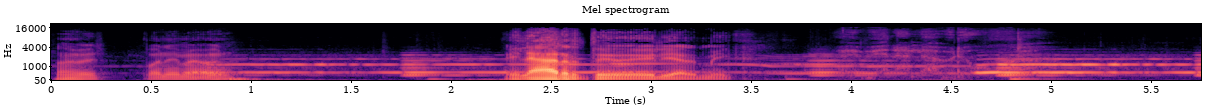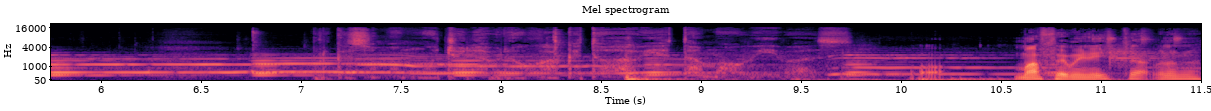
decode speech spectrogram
A ver, poneme a ver. El arte de Eli Almic. Ahí viene la bruja. Porque somos mucho la bruja que todavía estamos vivas. Oh, ¿Más feminista? No, no.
